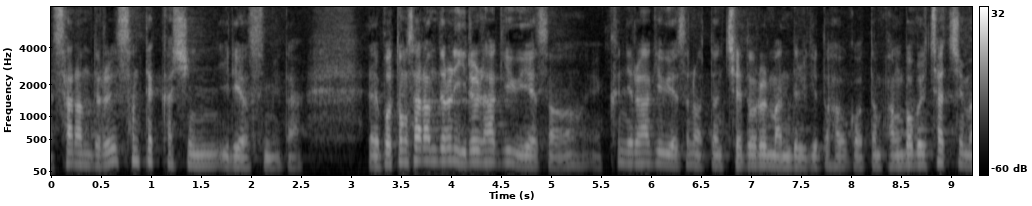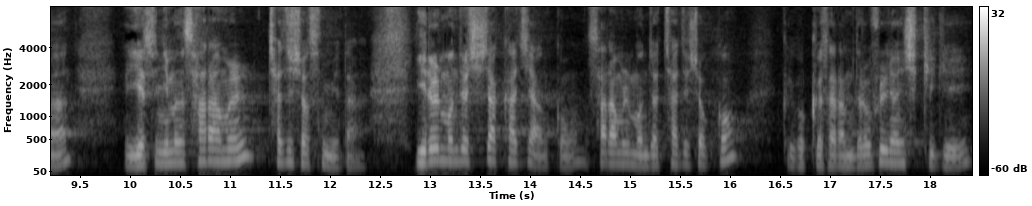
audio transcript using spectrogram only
사람들을 선택하신 일이었습니다. 보통 사람들은 일을 하기 위해서, 큰 일을 하기 위해서는 어떤 제도를 만들기도 하고 어떤 방법을 찾지만 예수님은 사람을 찾으셨습니다. 일을 먼저 시작하지 않고 사람을 먼저 찾으셨고 그리고 그 사람들을 훈련시키기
